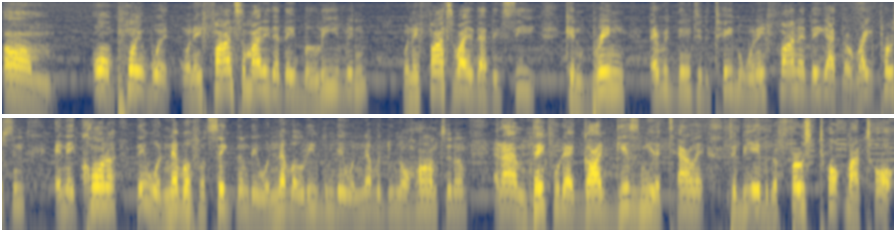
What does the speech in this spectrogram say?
um on point with when they find somebody that they believe in, when they find somebody that they see can bring everything to the table, when they find that they got the right person in their corner, they will never forsake them. They will never leave them. They will never do no harm to them. And I am thankful that God gives me the talent to be able to first talk my talk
